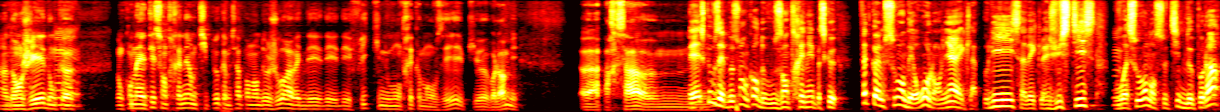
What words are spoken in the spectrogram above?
un danger. Donc Mm. euh, donc on a été s'entraîner un petit peu comme ça pendant deux jours avec des, des- des flics qui nous montraient comment on faisait. Et puis euh, voilà, mais à part ça. euh, Mais est-ce que vous avez besoin encore de vous entraîner? Parce que vous faites quand même souvent des rôles en lien avec la police, avec la justice. On Mm. voit souvent dans ce type de polar,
